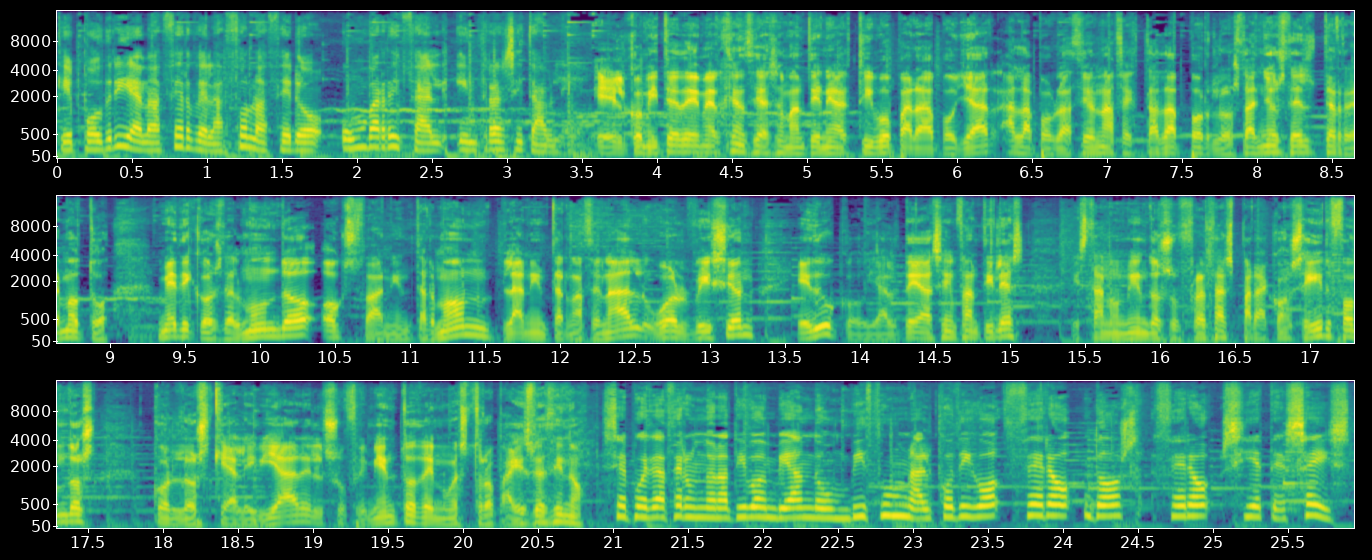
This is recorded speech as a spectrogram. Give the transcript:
que podrían hacer de la zona cero un barrizal intransitable. El comité de emergencia se mantiene activo para apoyar a la población afectada por los daños del terremoto. Médicos del mundo, Oxfam Intermón, Plan Internacional, World Vision, Educo y aldeas infantiles están uniendo sus fuerzas para conseguir fondos con los que aliviar el sufrimiento de nuestro país vecino. Se puede hacer un donativo enviando un Bizum al código 02076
